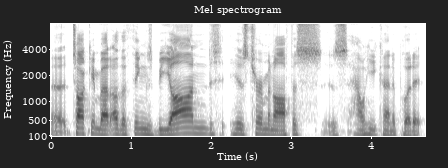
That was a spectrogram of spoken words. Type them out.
uh, talking about other things beyond his term in office, is how he kind of put it.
